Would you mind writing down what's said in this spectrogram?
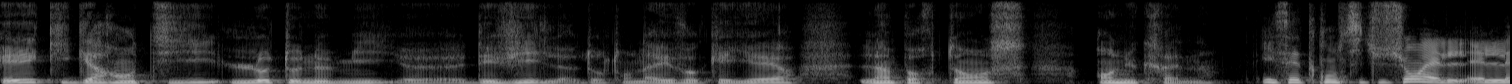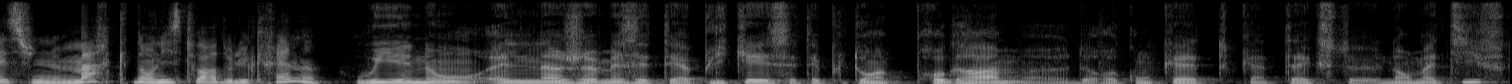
et qui garantit l'autonomie euh, des villes dont on a évoqué hier l'importance en Ukraine. Et cette constitution, elle, laisse une marque dans l'histoire de l'Ukraine? Oui et non. Elle n'a jamais été appliquée. C'était plutôt un programme de reconquête qu'un texte normatif.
